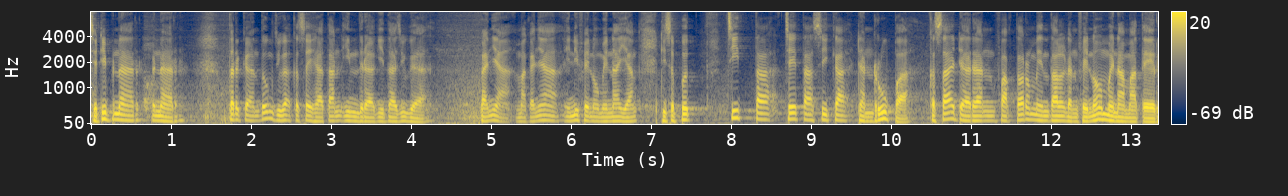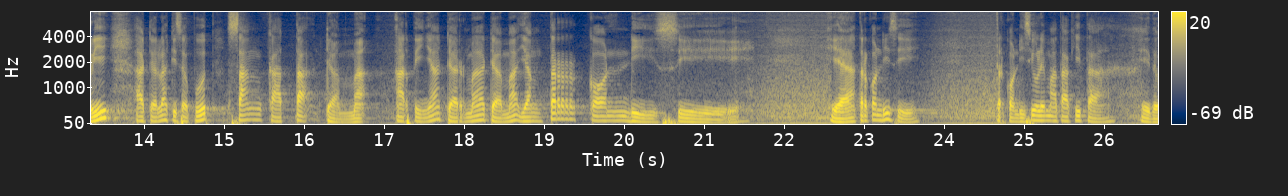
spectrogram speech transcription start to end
jadi benar benar tergantung juga kesehatan indera kita juga banyak. Makanya ini fenomena yang disebut cita cetasika dan rupa. Kesadaran faktor mental dan fenomena materi adalah disebut sangkata dhamma. Artinya dharma dhamma yang terkondisi. Ya terkondisi. Terkondisi oleh mata kita itu.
